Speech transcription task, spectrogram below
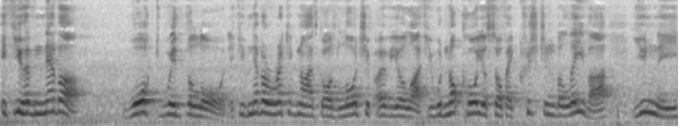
If you have never walked with the Lord, if you've never recognized God's lordship over your life, you would not call yourself a Christian believer, you need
